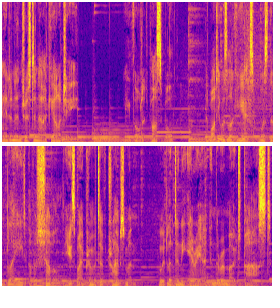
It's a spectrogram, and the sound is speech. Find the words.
had an interest in archaeology thought it possible that what he was looking at was the blade of a shovel used by primitive tribesmen who had lived in the area in the remote past.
